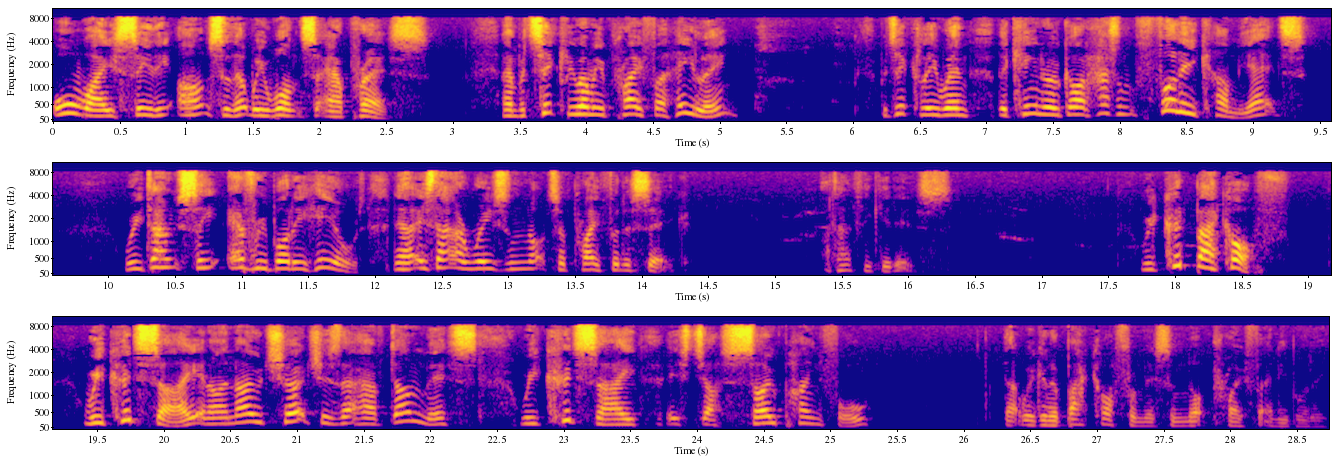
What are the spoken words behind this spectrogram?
always see the answer that we want to our prayers. And particularly when we pray for healing, particularly when the kingdom of God hasn't fully come yet, we don't see everybody healed. Now, is that a reason not to pray for the sick? I don't think it is. We could back off. We could say, and I know churches that have done this, we could say it's just so painful that we're going to back off from this and not pray for anybody.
